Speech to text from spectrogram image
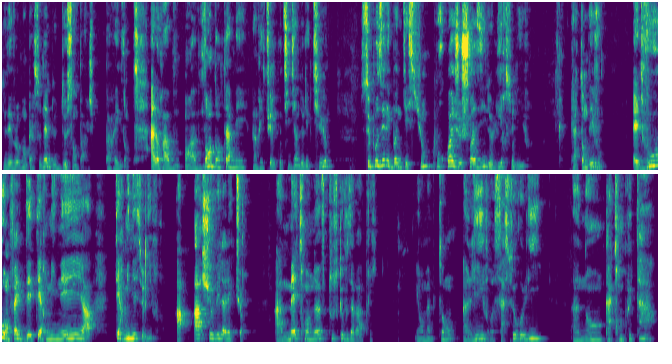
de développement personnel de 200 pages par exemple. Alors avant, d'entamer un rituel quotidien de lecture, se poser les bonnes questions. Pourquoi je choisis de lire ce livre? Qu'attendez-vous? Êtes-vous en fait déterminé à terminer ce livre, à achever la lecture, à mettre en œuvre tout ce que vous avez appris? Et en même temps, un livre, ça se relit un an, quatre ans plus tard.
